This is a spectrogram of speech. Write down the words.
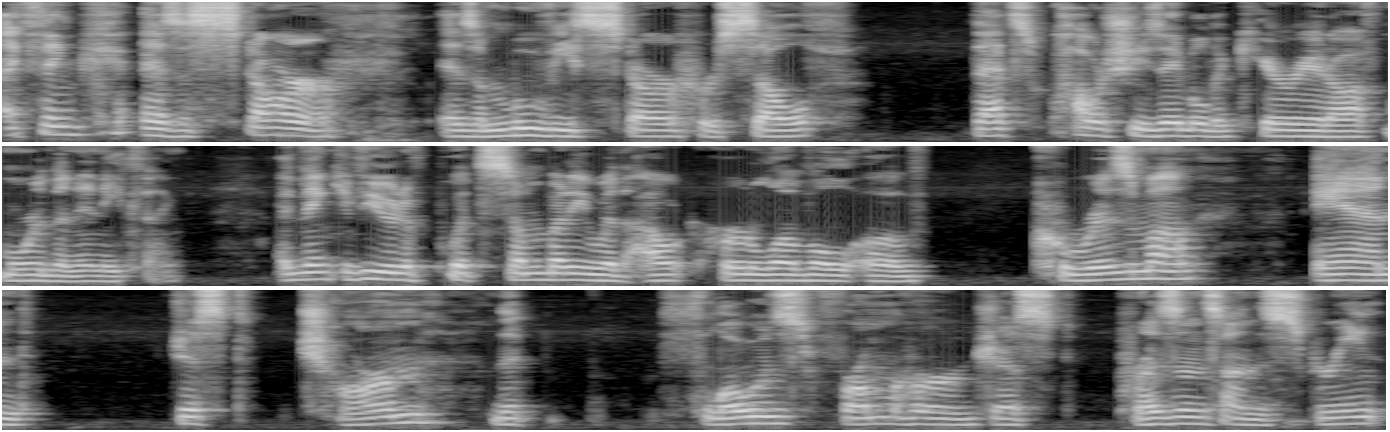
I think as a star, as a movie star herself, that's how she's able to carry it off more than anything. I think if you would have put somebody without her level of charisma and just charm that flows from her just presence on the screen,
